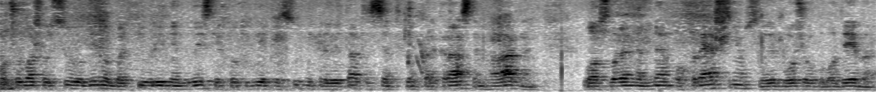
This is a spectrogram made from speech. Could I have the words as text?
Хочу вашу всю родину, батьків, рідних, близьких, хто тут є присутні, привітатися таким прекрасним, гарним, благословенним днем охрещення в славі Божого Володимира.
